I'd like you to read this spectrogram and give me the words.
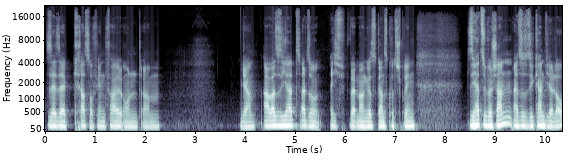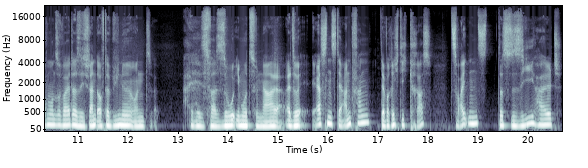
sehr, sehr krass auf jeden Fall und ähm, ja, aber sie hat, also ich werde mal ganz, ganz kurz springen. Sie hat es überstanden, also sie kann wieder laufen und so weiter. Sie stand auf der Bühne und es war so emotional. Also erstens der Anfang, der war richtig krass. Zweitens, dass sie halt,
